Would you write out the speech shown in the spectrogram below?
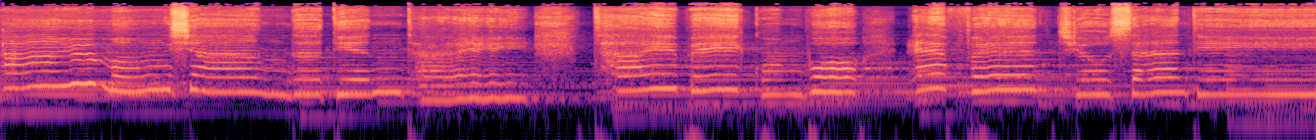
爱与梦想的电台，台北广播。FM 九三点一，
